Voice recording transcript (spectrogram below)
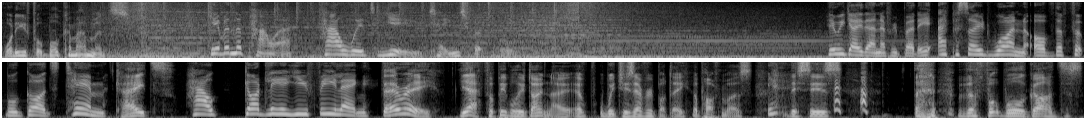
what are your football commandments? Given the power, how would you change football? Here we go, then, everybody. Episode one of The Football Gods. Tim, Kate. how godly are you feeling? Very. Yeah, for people who don't know, which is everybody apart from us, this is the, the football gods.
